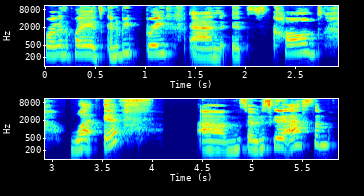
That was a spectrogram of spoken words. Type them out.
we're going to play. It's going to be brief and it's called What If? Um, so I'm just going to ask some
